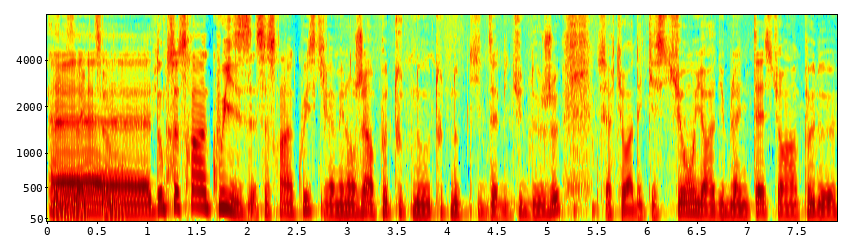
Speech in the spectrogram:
Exactement. Euh, donc ce sera un quiz. Ce sera un quiz qui va mélanger un peu toutes nos, toutes nos petites habitudes de jeu. C'est-à-dire qu'il y aura des questions, il y aura du blind test, il y aura un peu de,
